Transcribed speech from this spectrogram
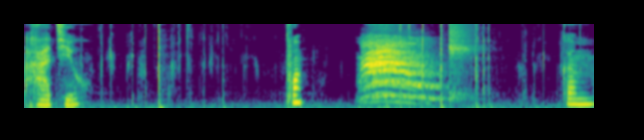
Radio. Point. Comme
